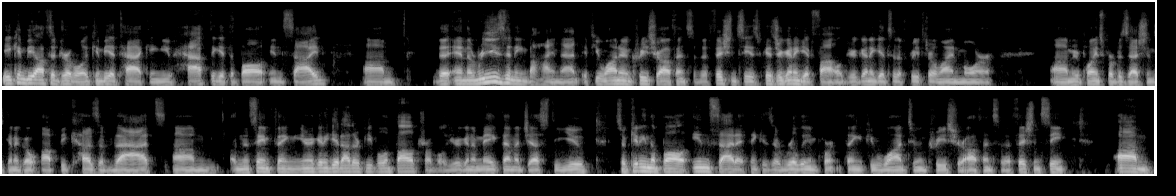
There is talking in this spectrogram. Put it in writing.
it can be off the dribble. It can be attacking. You have to get the ball inside. Um, the and the reasoning behind that, if you want to increase your offensive efficiency, is because you're going to get fouled. You're going to get to the free throw line more. Um, your points per possession is going to go up because of that. Um, and the same thing, you're going to get other people in foul trouble. You're going to make them adjust to you. So getting the ball inside, I think, is a really important thing if you want to increase your offensive efficiency. Um,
